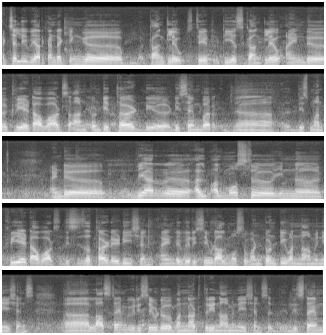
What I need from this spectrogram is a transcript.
Actually, we are conducting uh, conclave, state TS conclave, and uh, CREDAI awards on 23rd uh, December uh, this month. And uh, we are uh, al- almost uh, in uh, CREDAI Awards. This is the third edition, and we received almost 121 nominations. Uh, last time we received uh, 103 nominations. This time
